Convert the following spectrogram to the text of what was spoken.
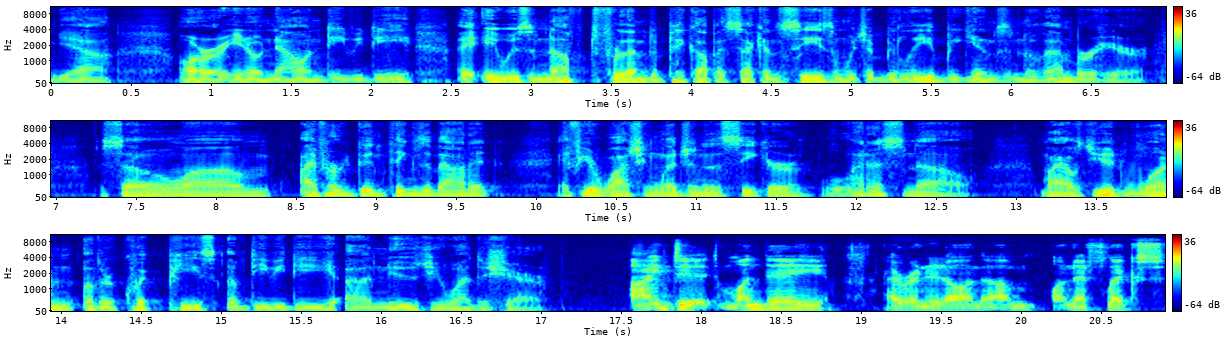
Yeah, or you know now on DVD. It, was enough for them to pick up a second season, which I believe begins in November here. So um, I've heard good things about it. If you're watching Legend of the Seeker, let us know. Miles, you had one other quick piece of DVD uh, news you wanted to share. I did Monday. I rented on um, on Netflix.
